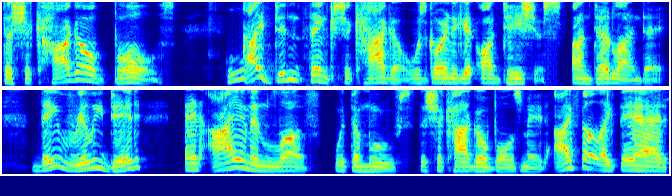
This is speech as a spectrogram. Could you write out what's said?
the Chicago Bulls. Ooh. I didn't think Chicago was going to get audacious on deadline day. They really did and I am in love with the moves the Chicago Bulls made. I felt like they had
